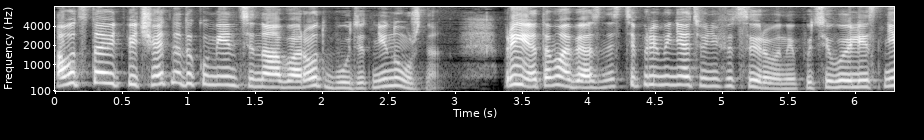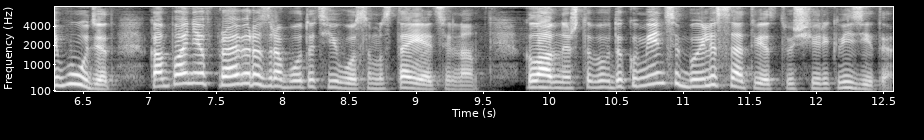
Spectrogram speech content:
а вот ставить печать на документе, наоборот, будет не нужно. При этом обязанности применять унифицированный путевой лист не будет, компания вправе разработать его самостоятельно. Главное, чтобы в документе были соответствующие реквизиты.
